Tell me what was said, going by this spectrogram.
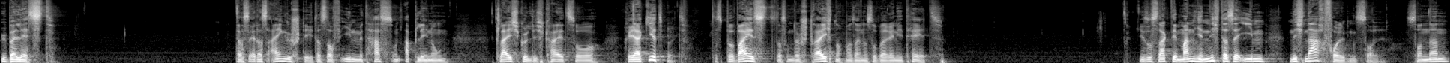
überlässt. Dass er das eingesteht, dass auf ihn mit Hass und Ablehnung, Gleichgültigkeit so reagiert wird. Das beweist, das unterstreicht nochmal seine Souveränität. Jesus sagt dem Mann hier nicht, dass er ihm nicht nachfolgen soll, sondern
